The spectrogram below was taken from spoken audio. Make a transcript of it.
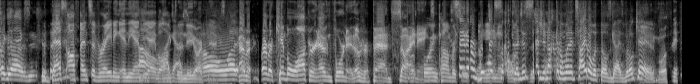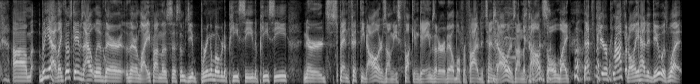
my the god. Knicks." The best offensive rating in the NBA Oh, belongs to the New you. York Oh, Knicks. what? Remember, remember Kemba Walker and Evan Fournier. Those were bad Most signings. boring Say conversation. they were bad internet signs. I just said you're not going to win a title with those guys, but okay. We'll see. Um, but yeah, like those games outlive their their life on those systems. You bring them over to PC. The PC nerds spend fifty dollars on these fucking games that are available for five to ten dollars on the console. Like that's pure profit. All you had to do was what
